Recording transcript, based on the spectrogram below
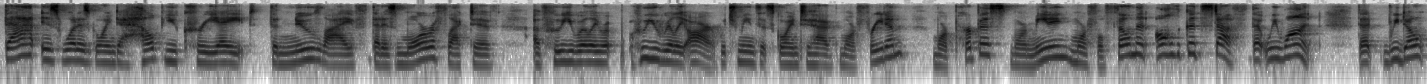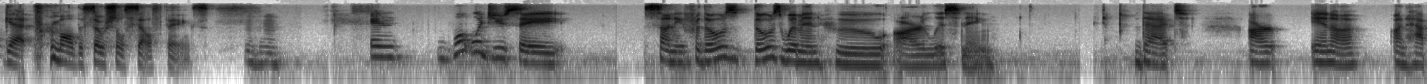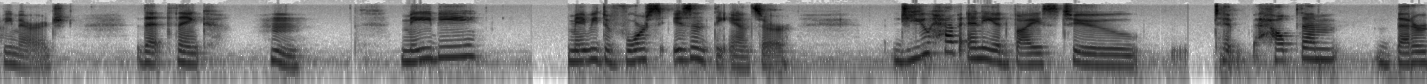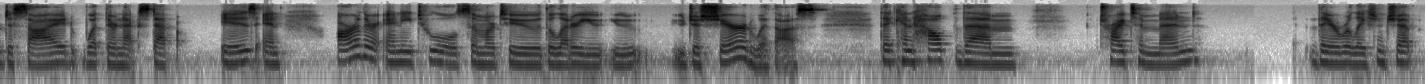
that is what is going to help you create the new life that is more reflective of who you really who you really are, which means it's going to have more freedom, more purpose, more meaning, more fulfillment, all the good stuff that we want that we don't get from all the social self things. Mm-hmm. And what would you say, Sunny, for those those women who are listening that are in a unhappy marriage that think, hmm, maybe maybe divorce isn't the answer. Do you have any advice to to help them better decide what their next step is and are there any tools similar to the letter you you you just shared with us that can help them try to mend their relationship,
